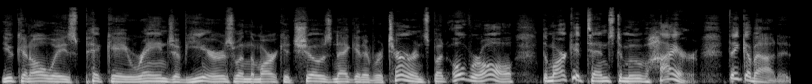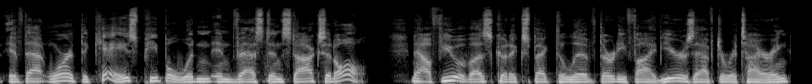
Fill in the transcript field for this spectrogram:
You can always pick a range of years when the market shows negative returns, but overall, the market tends to move higher. Think about it. If that weren't the case, people wouldn't invest in stocks at all. Now, few of us could expect to live 35 years after retiring,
